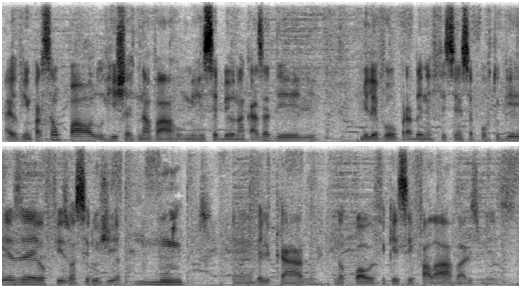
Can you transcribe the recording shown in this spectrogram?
Aí eu vim para São Paulo, o Richard Navarro me recebeu na casa dele, me levou para a Beneficência Portuguesa, eu fiz uma cirurgia muito é, delicada, no qual eu fiquei sem falar vários meses.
